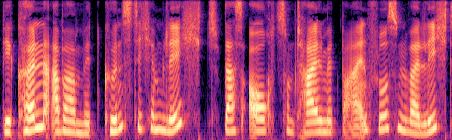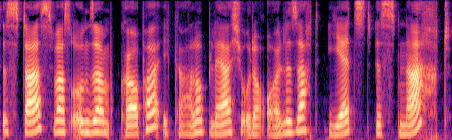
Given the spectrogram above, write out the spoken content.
Wir können aber mit künstlichem Licht das auch zum Teil mit beeinflussen, weil Licht ist das, was unserem Körper, egal ob Lerche oder Eule, sagt, jetzt ist Nacht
